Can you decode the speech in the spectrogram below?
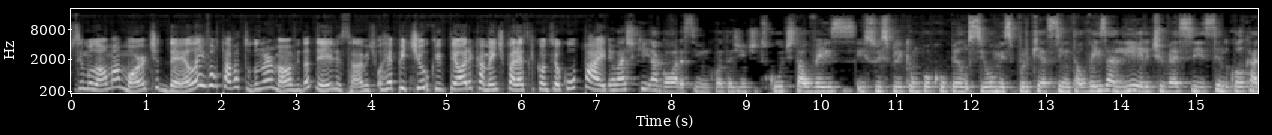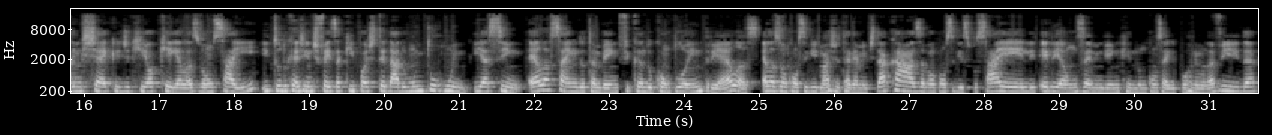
simular uma morte dela e voltava tudo normal a vida dele, sabe? Tipo, repetiu o que teoricamente parece que aconteceu com o pai. Eu acho que agora, assim, enquanto a gente discute, talvez isso explique um pouco pelos ciúmes, porque assim, talvez ali ele tivesse sendo colocado em xeque de que, ok, elas vão sair e tudo que a gente fez aqui pode ter dado muito ruim. E assim, ela saindo também, ficando complô entre elas, elas vão conseguir majoritariamente da casa, vão conseguir expulsar ele. Ele é um Zé Ninguém que não consegue porra nenhuma da vida.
